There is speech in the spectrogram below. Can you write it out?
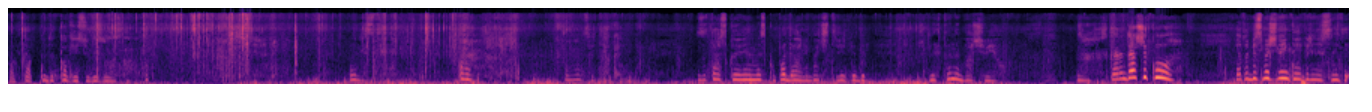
Так, так, куди, як я сюди злазила? Так? Вилізти. А, ну, так. Затаскує він миску подалі, бачите, від людей. Щоб ніхто не бачив його. Зараз. Карандашику, я тобі смачненького принесу. Йди.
